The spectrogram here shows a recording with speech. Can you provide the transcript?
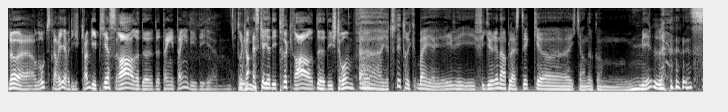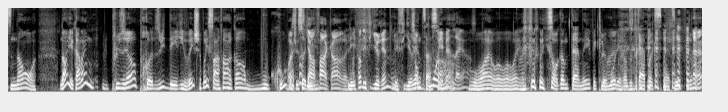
là, à l'endroit où tu travaillais, il y avait des, quand même des pièces rares de, de Tintin, des, des, euh, des trucs Oui. rares. Est-ce qu'il y a des trucs rares de, des Schtroumpfs? euh? Euh, y a-tu des trucs? Ben, y, figurines en plastique, euh, il y en a comme 1000. Sinon, euh, non, il y a quand même plusieurs produits dérivés. Je sais pas, il s'en fait encore beaucoup. Ouais, C'est ça, qu'il y en fait encore. Il y a encore des figurines. Les figurines, Ils sont ça beaucoup moins sort. belles, d'ailleurs. Ouais, ouais, ouais, ouais. Ils sont comme tannés, fait que le moule est rendu très approximatif. là.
